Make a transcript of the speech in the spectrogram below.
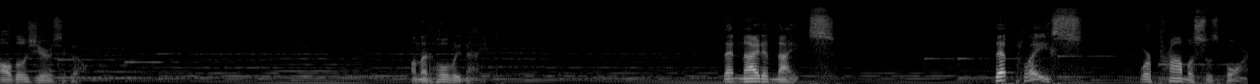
all those years ago on that holy night. That night of nights. That place where promise was born.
